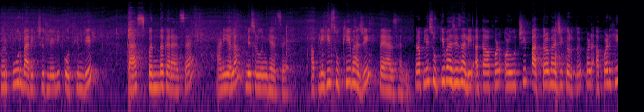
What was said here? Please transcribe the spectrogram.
भरपूर बारीक चिरलेली कोथिंबीर. गॅस बंद करायचा आहे आणि याला मिसळून घ्यायचं आहे. आपली ही सुकी भाजी तयार झाली. तर आपली सुकी भाजी झाली आता आपण अळूची पातळ भाजी करतोय पण आपण ही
